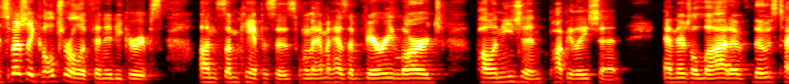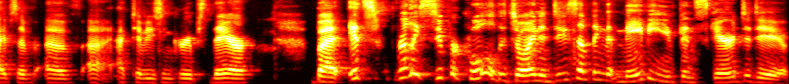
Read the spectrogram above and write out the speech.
especially cultural affinity groups on some campuses. Willamette has a very large Polynesian population. And there's a lot of those types of, of uh, activities and groups there. But it's really super cool to join and do something that maybe you've been scared to do.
